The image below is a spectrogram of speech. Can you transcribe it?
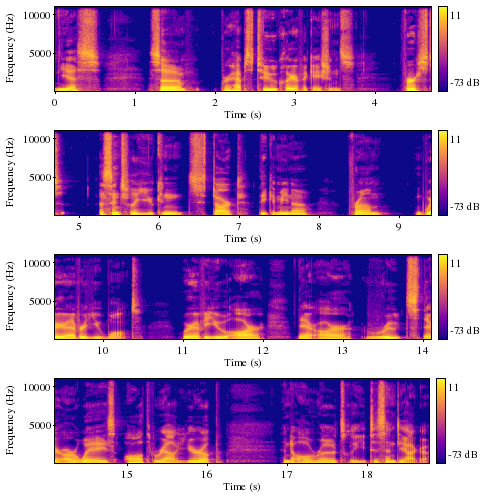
yes. So perhaps two clarifications. First, essentially, you can start the Camino from wherever you want. Wherever you are, there are routes, there are ways all throughout Europe, and all roads lead to Santiago.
